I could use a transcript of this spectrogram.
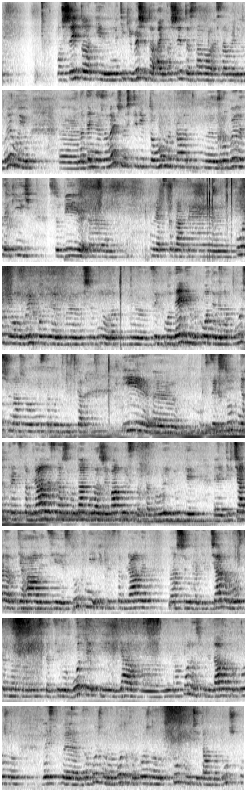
пошито, і не тільки вишито, а й пошито саме, саме Людмилою. Е, На День Незалежності рік тому ми зробили такий собі, ну як сказати, подіум, виходи в, ну, цих моделей виходили на площу нашого міста Подільська. І е, в цих сукнях представляли, скажімо так, була жива виставка, коли люди, е, дівчата вдягали ці сукні і представляли нашим подільчанам, гостям нашого міста ці роботи. І я в мікрофон розповідала про кожну е, про кожну роботу, про кожну сукню чи там подушку.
